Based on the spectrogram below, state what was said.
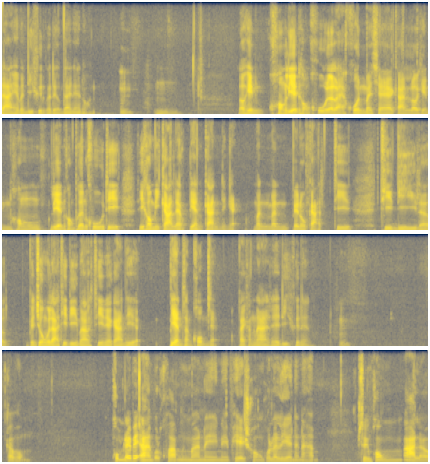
ได้ให้มันดีขึ้นกว่าเดิมได้แน่นอน อืมอืมเราเห็นห้องเรียนของครูหลายๆคนมาแชร์กัน เราเห็นห้องเรียนของเพื่อนครูที่ที่เขามีการแลกเปลี่ยนกันอย่างเงี้ยมันมันเป็นโอกาสที่ที่ดีแล้ว เป็นช่วงเวลาที่ดีมากที่ในการที่จะเปลี่ยนสังคมเนี่ย ไปข้างหน้าได้ดีขึ้นแน่นอนครับผม ผมได้ไปอ่านบทความหนึ่งมาในในเพจของพลเรียนนะนะครับ ซึ่งผมอ่านแล้ว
